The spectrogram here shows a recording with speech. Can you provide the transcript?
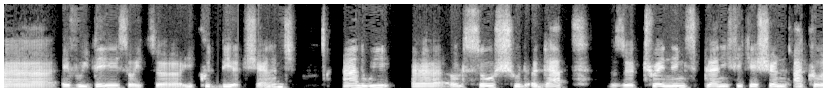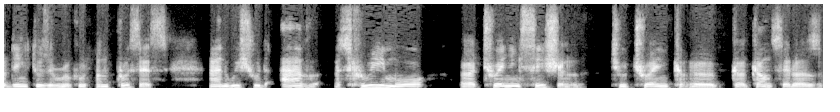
uh, every day. So it's uh, it could be a challenge. And we uh, also should adapt the trainings planification according to the recruitment process. And we should have three more uh, training sessions to train uh, counselors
